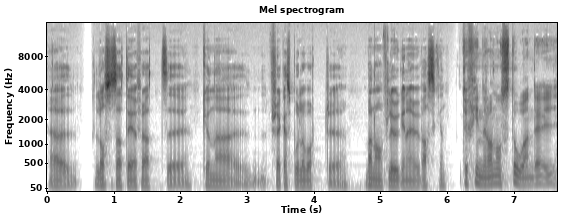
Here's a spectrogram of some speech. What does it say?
jag låtsas att det är för att eh, kunna försöka spola bort eh, bananflugorna ur vasken. Du finner honom stående i,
